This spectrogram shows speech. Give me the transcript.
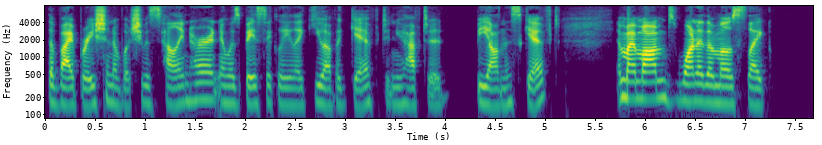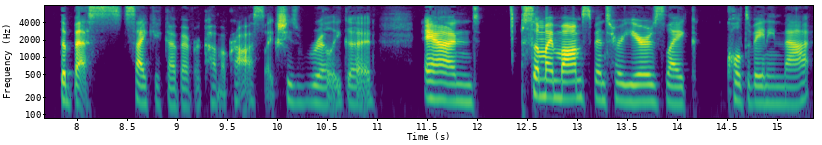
the vibration of what she was telling her. And it was basically like, you have a gift and you have to be on this gift. And my mom's one of the most like the best psychic I've ever come across. Like she's really good. And so my mom spent her years like cultivating that.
